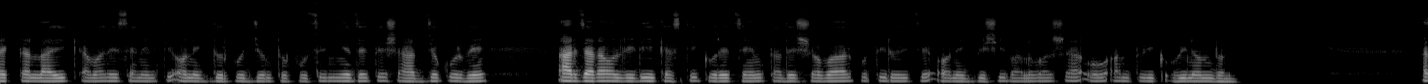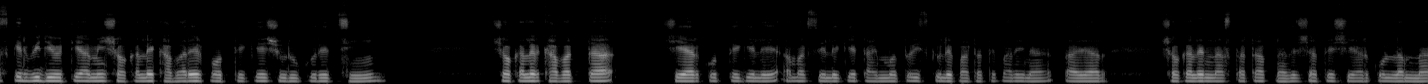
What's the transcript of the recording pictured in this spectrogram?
একটা লাইক আমার এই চ্যানেলটি অনেক দূর পর্যন্ত পৌঁছে নিয়ে যেতে সাহায্য করবে। আর যারা অলরেডি এই কাজটি করেছেন, তাদের সবার প্রতি রয়েছে অনেক বেশি ভালোবাসা ও আন্তরিক অভিনন্দন। আজকের ভিডিওটি আমি সকালে খাবারের পর থেকে শুরু করেছি। সকালের খাবারটা শেয়ার করতে গেলে আমার ছেলেকে টাইম মতো স্কুলে পাঠাতে পারি না। তাই আর সকালের নাস্তাটা আপনাদের সাথে শেয়ার করলাম না।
